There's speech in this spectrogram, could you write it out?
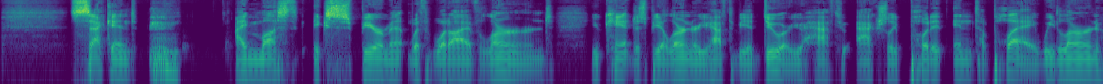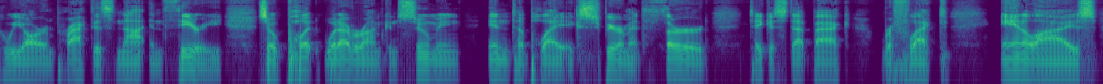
Second. I must experiment with what I've learned. You can't just be a learner. You have to be a doer. You have to actually put it into play. We learn who we are in practice, not in theory. So put whatever I'm consuming into play, experiment. Third, take a step back, reflect, analyze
